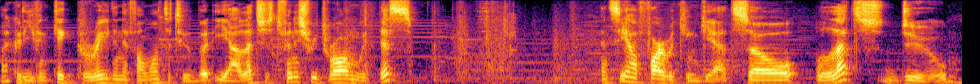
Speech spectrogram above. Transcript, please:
I could even kick Graden if I wanted to, but yeah, let's just finish redrawing with this and see how far we can get. So let's do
